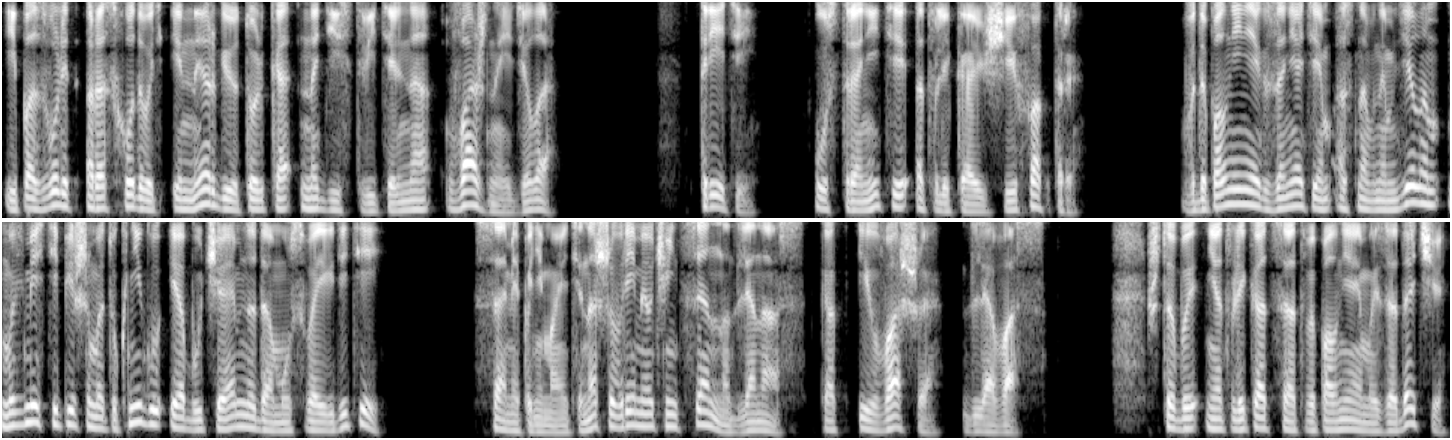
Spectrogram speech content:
и позволит расходовать энергию только на действительно важные дела. Третий. Устраните отвлекающие факторы. В дополнение к занятиям основным делом мы вместе пишем эту книгу и обучаем на дому своих детей. Сами понимаете, наше время очень ценно для нас, как и ваше для вас. Чтобы не отвлекаться от выполняемой задачи,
